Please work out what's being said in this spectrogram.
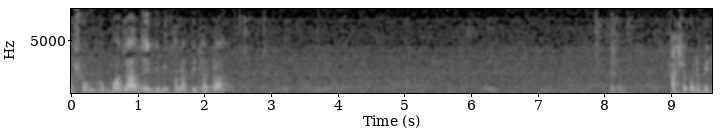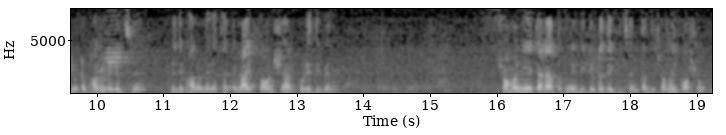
অসম্ভব মজার এই বিবিখানা পিঠাটা। আশা করি ভিডিওটা ভালো লেগেছে। যদি ভালো লেগে থাকে লাইক কমেন্ট শেয়ার করে দিবেন। সময় নিয়ে যারা এতক্ষণ এই ভিডিওটা দেখেছেন, তাদের সবাইকে অসংখ্য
